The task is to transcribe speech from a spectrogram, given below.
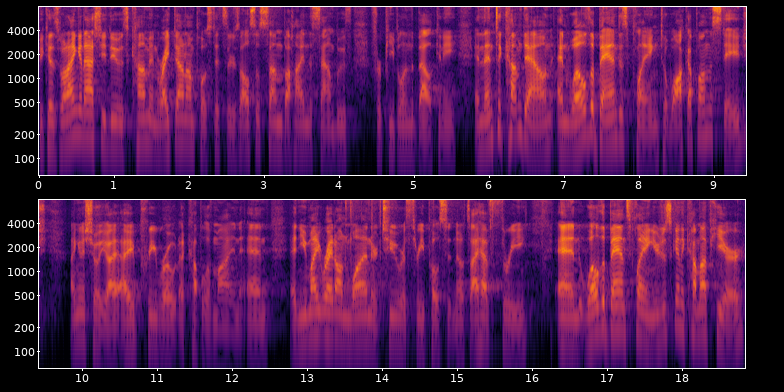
Because what I'm going to ask you to do is come and write down on post its. There's also some behind the sound booth for people in the balcony. And then to come down, and while the band is playing, to walk up on the stage. I'm going to show you. I, I pre wrote a couple of mine. And, and you might write on one or two or three post it notes. I have three. And while the band's playing, you're just going to come up here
